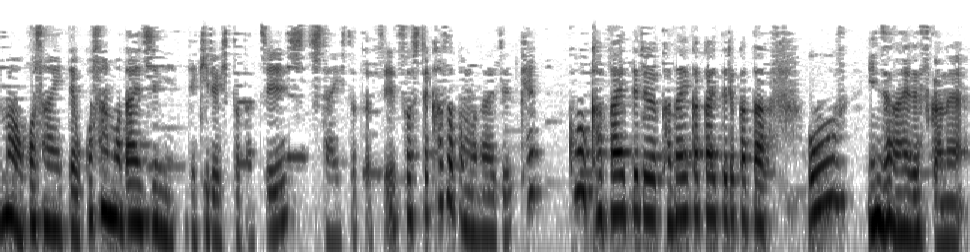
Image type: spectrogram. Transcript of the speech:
まあお子さんいて、お子さんも大事にできる人たち、したい人たち、そして家族も大事。結構抱えてる、課題抱えてる方、多いんじゃないですかね。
